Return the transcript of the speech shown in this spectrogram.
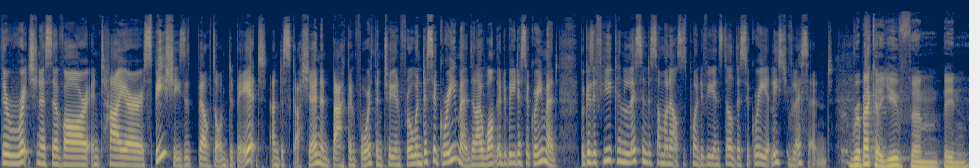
the richness of our entire species is built on debate and discussion and back and forth and to and fro and disagreement. And I want there to be disagreement because if you can listen to someone else's point of view and still disagree, at least you've listened. Rebecca, you've um, been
